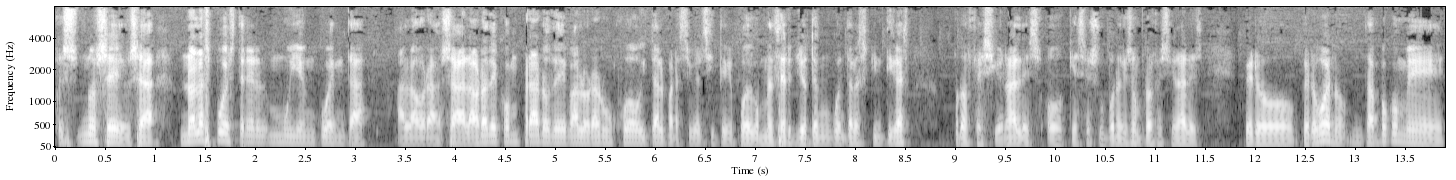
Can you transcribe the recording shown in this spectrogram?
pues no sé o sea no las puedes tener muy en cuenta a la hora, o sea, a la hora de comprar o de valorar un juego y tal para saber si te puede convencer, yo tengo en cuenta las críticas profesionales o que se supone que son profesionales, pero pero bueno, tampoco me,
